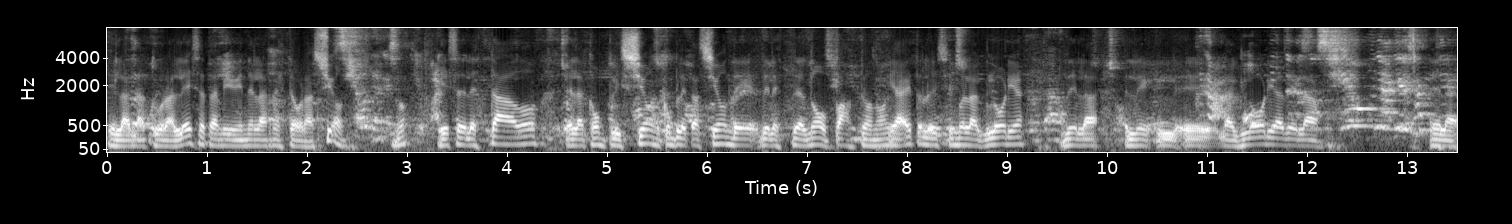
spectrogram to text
Y la naturaleza también viene la restauración. ¿no? Y ese es el estado de la compleción, completación del nuevo pacto. ¿no? Y a esto le decimos la gloria de la, la gloria de la, de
